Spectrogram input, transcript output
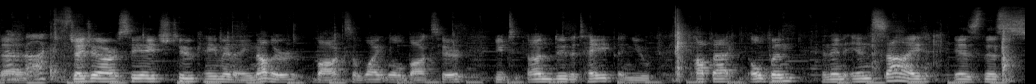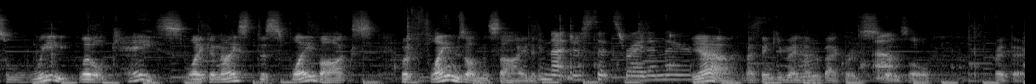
uh, JJRC-H2 came in another box, a white little box here. You undo the tape and you pop that open and then inside is this sweet little case, like a nice display box with flames on the side. And that just sits right in there? Yeah, I think you may have it backwards. Oh. Little, right there.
